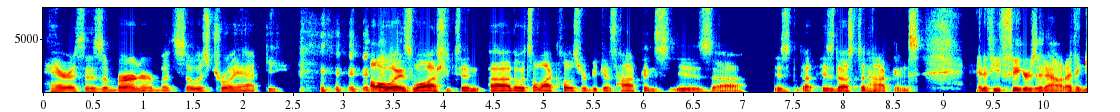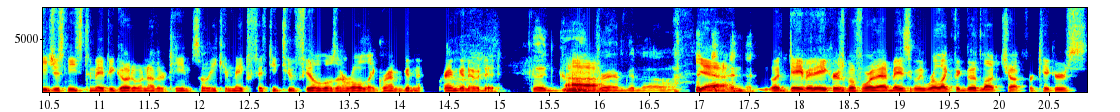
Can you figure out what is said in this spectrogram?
Harris is a burner, but so is Troy Apke. Always Washington, uh, though it's a lot closer because Hopkins is uh, is uh, is Dustin Hopkins, and if he figures it out, I think he just needs to maybe go to another team so he can make 52 field goals in a row like Graham Graham Gano did. Good grief, uh, Graham Gano. yeah, and David Akers before that. Basically, we're like the good luck Chuck for kickers.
